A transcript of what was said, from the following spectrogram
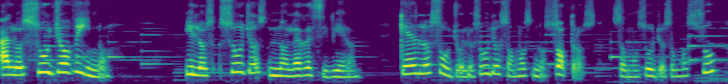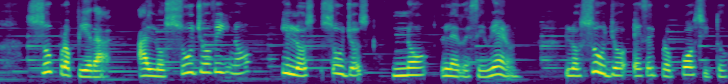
a lo suyo vino y los suyos no le recibieron. ¿Qué es lo suyo? Lo suyo somos nosotros, somos suyos, somos su, su propiedad. A lo suyo vino y los suyos no le recibieron. Lo suyo es el propósito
